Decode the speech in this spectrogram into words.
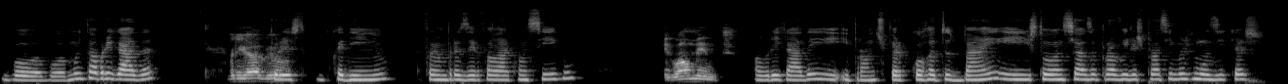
boa, boa, muito obrigada. Obrigado. Por este bocadinho, foi um prazer falar consigo. Igualmente. Obrigada e, e pronto, espero que corra tudo bem e estou ansiosa para ouvir as próximas músicas.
